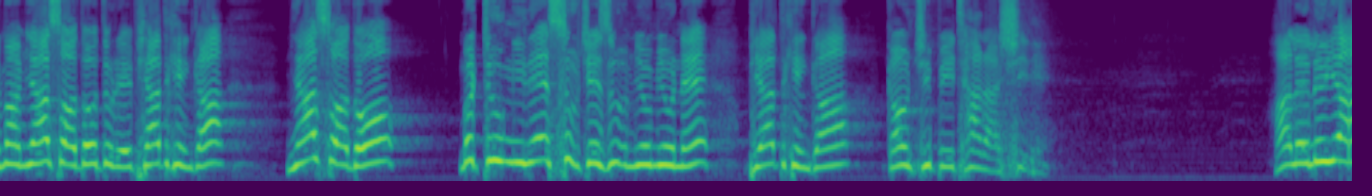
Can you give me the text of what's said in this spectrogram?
ဒီမှာများစွာသောသူတွေဘုရားသခင်ကများစွာသောမတူညီတဲ့စုကျေးဇူးအမျိုးမျိုးနဲ့ဘုရားသခင်ကကောင်းချီးပေးထားတာရှိတယ်ဟာလေလုယာ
